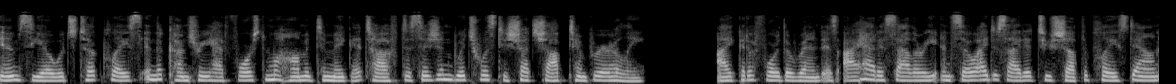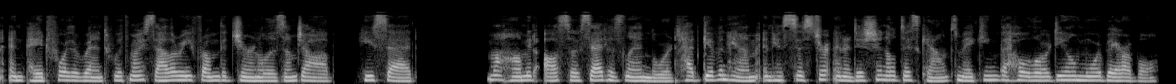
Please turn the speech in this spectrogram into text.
MCO, which took place in the country, had forced Muhammed to make a tough decision, which was to shut shop temporarily. I could afford the rent as I had a salary and so I decided to shut the place down and paid for the rent with my salary from the journalism job, he said. Muhammed also said his landlord had given him and his sister an additional discount making the whole ordeal more bearable.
